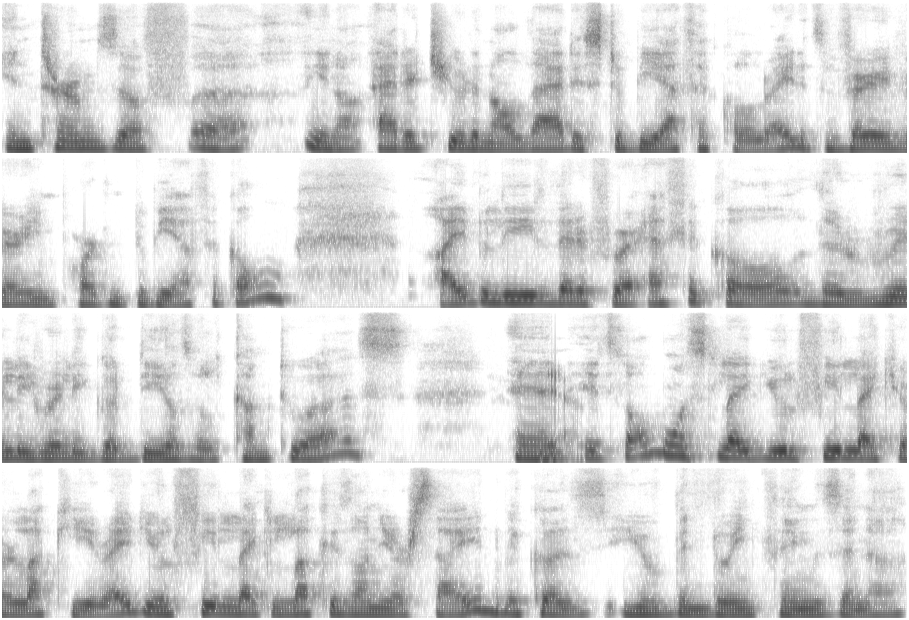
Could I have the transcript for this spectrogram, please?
in terms of uh, you know attitude and all that, is to be ethical. Right? It's very very important to be ethical. I believe that if we're ethical, the really really good deals will come to us and yeah. it's almost like you'll feel like you're lucky right you'll feel like luck is on your side because you've been doing things in a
